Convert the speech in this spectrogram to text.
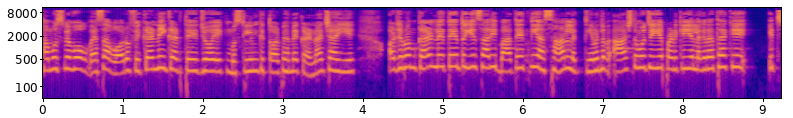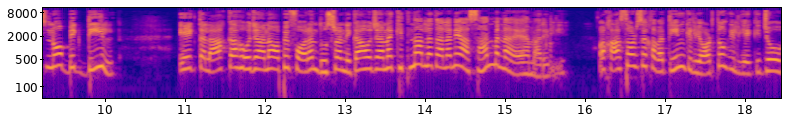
ہم اس میں وہ ویسا غور و فکر نہیں کرتے جو ایک مسلم کے طور پہ ہمیں کرنا چاہیے۔ اور جب ہم کر لیتے ہیں تو یہ ساری باتیں اتنی آسان لگتی ہیں۔ مطلب آج تو مجھے یہ پڑھ کے یہ لگ رہا تھا کہ اٹس نو بگ ڈیل ایک طلاق کا ہو جانا اور پھر فوراً دوسرا نکاح ہو جانا، کتنا اللہ تعالیٰ نے آسان بنایا ہے ہمارے لیے۔ اور خاص طور سے خواتین کے لیے، عورتوں کے لیے، کہ جو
